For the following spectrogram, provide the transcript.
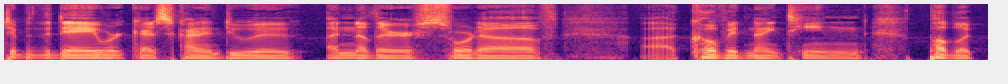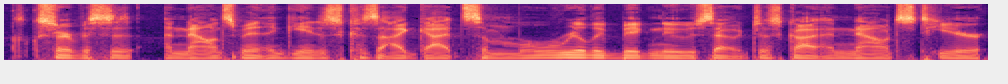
tip of the day, we're gonna just kind of do a, another sort of uh, COVID 19 public services announcement again, just because I got some really big news that just got announced here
